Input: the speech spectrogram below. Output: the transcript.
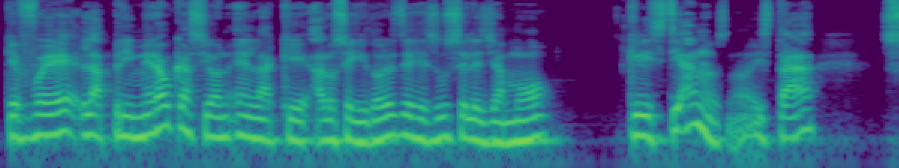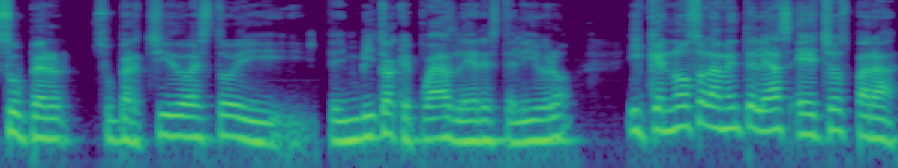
que fue la primera ocasión en la que a los seguidores de Jesús se les llamó cristianos, ¿no? Está súper, súper chido esto y te invito a que puedas leer este libro y que no solamente leas Hechos para,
